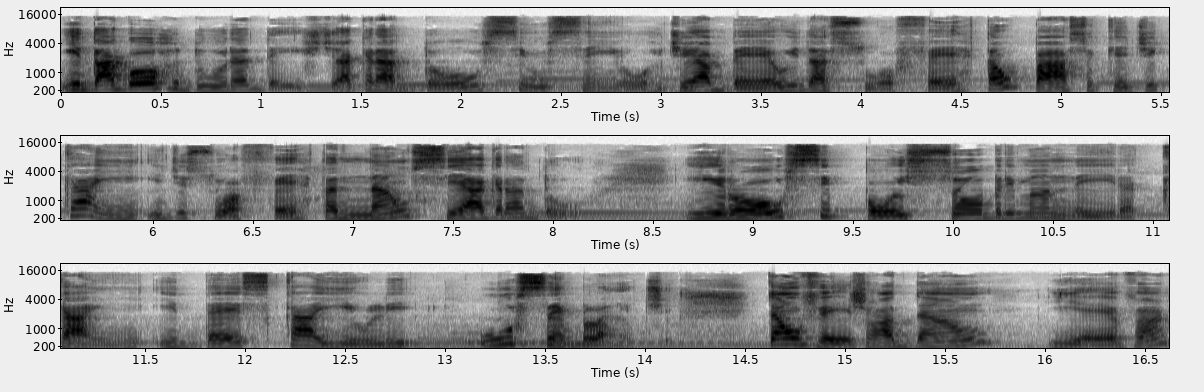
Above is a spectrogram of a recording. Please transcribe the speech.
e da gordura deste. Agradou-se o Senhor de Abel e da sua oferta, ao passo que de Caim e de sua oferta não se agradou. Irou-se, pois, sobremaneira Caim e descaiu-lhe o semblante. Então vejam, Adão e Eva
